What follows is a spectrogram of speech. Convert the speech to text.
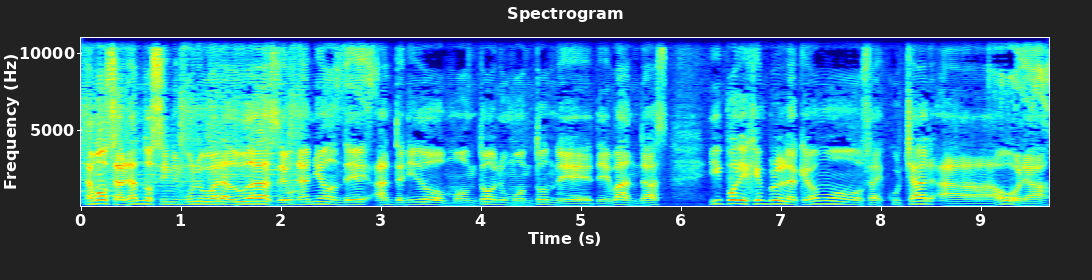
Estamos hablando sin ningún lugar a dudas de un año donde han tenido un montón, un montón de, bandas. Y por ejemplo la que vamos a escuchar ahora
